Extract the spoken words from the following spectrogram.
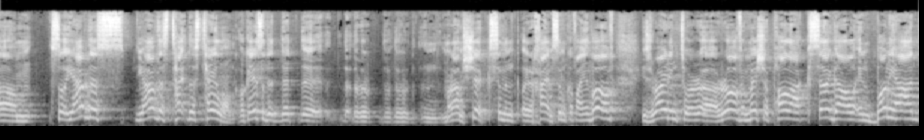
Um, so you have this, you have this this tailong. Okay, so the the the the, the, Maram Shik Simon Chaim Simon Kafayim Vav, he's writing to a uh, Rav and Moshe Polak Segal in Bonyhád,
